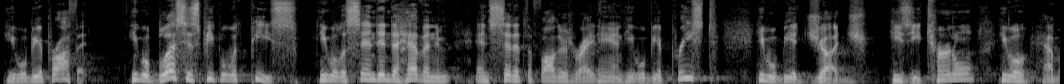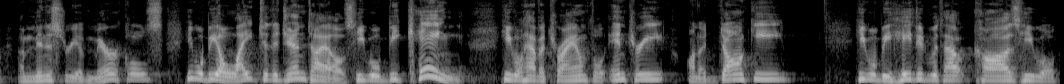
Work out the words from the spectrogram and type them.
He will be a prophet. He will bless his people with peace. He will ascend into heaven and sit at the Father's right hand. He will be a priest. He will be a judge. He's eternal. He will have a ministry of miracles. He will be a light to the Gentiles. He will be king. He will have a triumphal entry on a donkey. He will be hated without cause. He will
